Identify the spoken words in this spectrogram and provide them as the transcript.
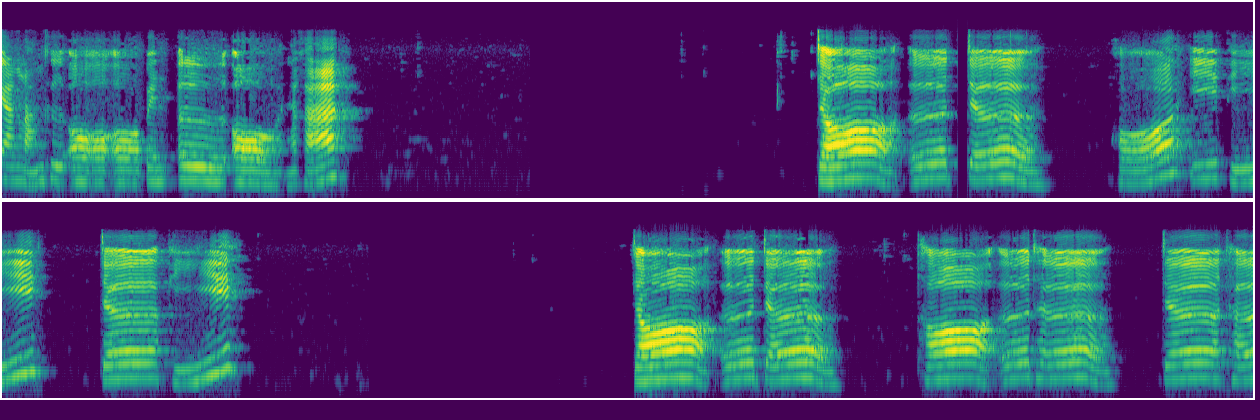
ยางค์หลังคือออออเป็นเอออนะคะ จอ เออ เจอ ขอ อีผี เจอผี จอ เออ เจอ ทอ เออ เธอ เจอเธอ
